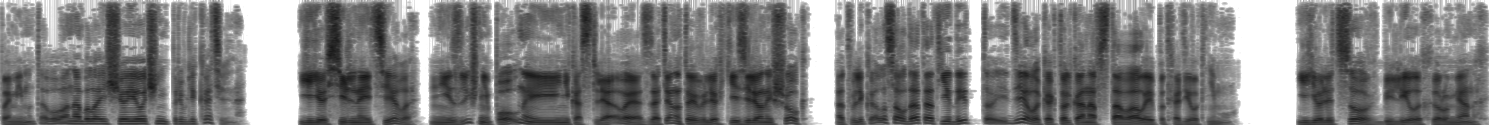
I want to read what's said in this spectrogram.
Помимо того, она была еще и очень привлекательна. Ее сильное тело, не излишне полное и не костлявое, затянутое в легкий зеленый шелк, отвлекало солдата от еды то и дело, как только она вставала и подходила к нему. Ее лицо в белилах и румянах,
